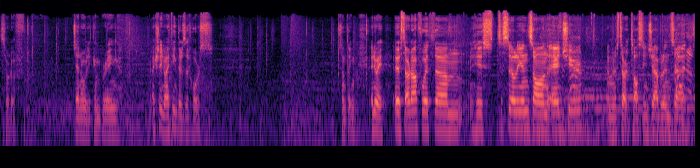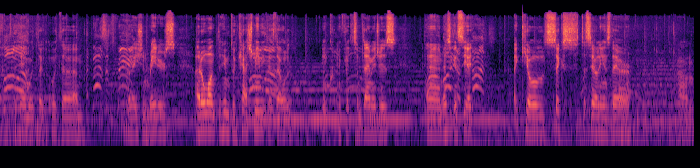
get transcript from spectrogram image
sort of general you can bring. Actually, no, I think there's a horse. Something. Anyway, uh, start off with um, his Thessalians on the edge here. I'm gonna start tossing javelins at him with the with the um, Galatian raiders. I don't want him to catch me because that will inflict some damages. And as you can see, I, I killed six Thessalians there. Um,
